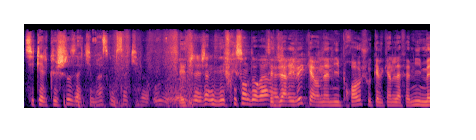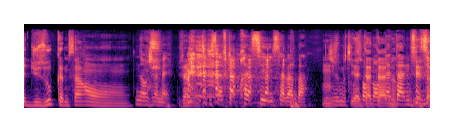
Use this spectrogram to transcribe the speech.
c'est quelque chose là qui me reste comme ça, qui me. oh, J'en ai des frissons d'horreur. C'est déjà arrivé qu'un ami proche ou quelqu'un de la famille mette du Zouk comme ça en. Non, jamais. Jamais. Parce qu'ils savent qu'après, ça va pas. Je me transforme en Tatane. c'est ça.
